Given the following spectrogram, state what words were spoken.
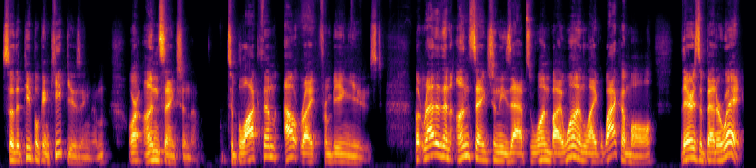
so that people can keep using them, or unsanction them, to block them outright from being used. But rather than unsanction these apps one by one like whack a mole, there's a better way.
